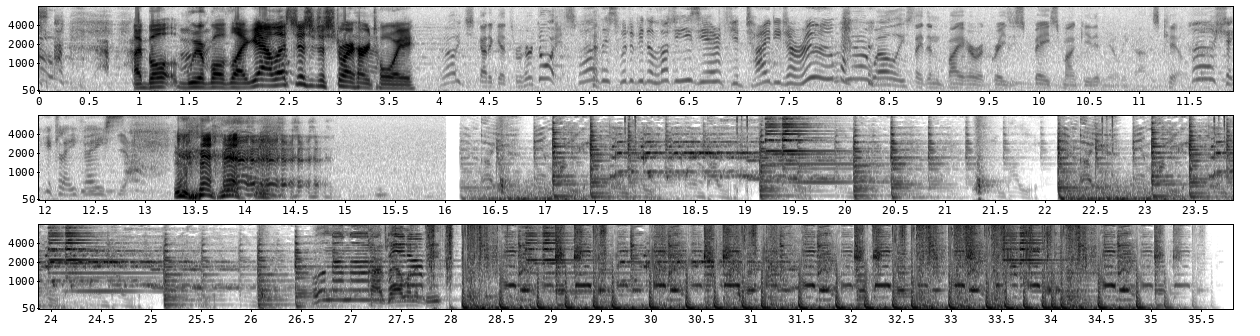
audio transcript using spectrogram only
I both we were both like, yeah, let's just destroy her toy. Well, you just gotta get through her toys. Well, this would have been a lot easier if you'd tidied her room. Yeah, well, at least I didn't buy her a crazy space monkey that nearly got us killed. Oh, ah, shut your clay face. Yeah. Carvel on the beat.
